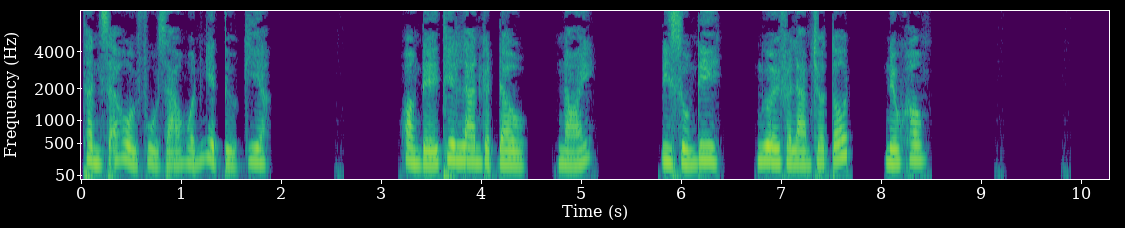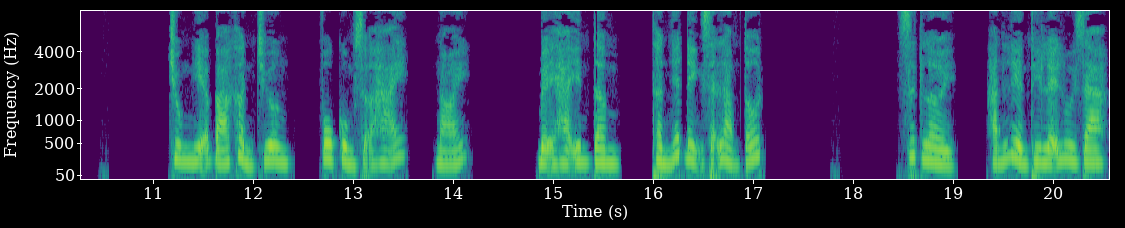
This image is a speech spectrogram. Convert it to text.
thần sẽ hồi phủ giáo huấn nghiệt tử kia. Hoàng đế Thiên Lan gật đầu, nói. Đi xuống đi, ngươi phải làm cho tốt, nếu không? Trung nghĩa bá khẩn trương, vô cùng sợ hãi, nói, bệ hạ yên tâm, thần nhất định sẽ làm tốt. Dứt lời, hắn liền thi lễ lui ra.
